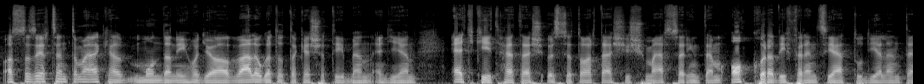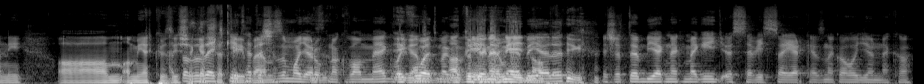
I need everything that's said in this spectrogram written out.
Azt azért szerintem el kell mondani, hogy a válogatottak esetében egy ilyen egy-két hetes összetartás is már szerintem akkora differenciát tud jelenteni a, a mérkőzések hát az, az esetében. egy-két hetes, ez a magyaroknak van meg, vagy Igen, volt meg a, a VB előtt, Igen. és a többieknek meg így össze-vissza érkeznek, ahogy jönnek a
